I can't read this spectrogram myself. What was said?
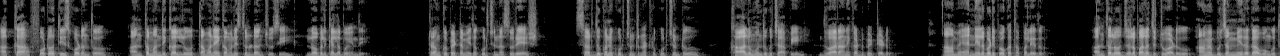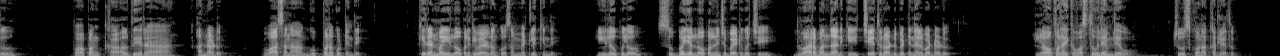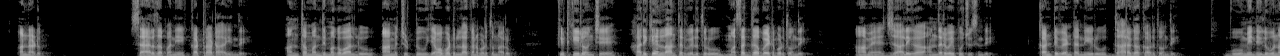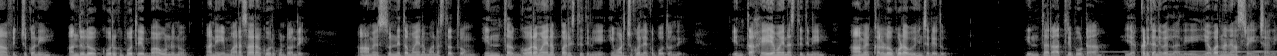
అక్క ఫోటో తీసుకోవడంతో అంతమంది కళ్ళు తమనే గమనిస్తుండడం చూసి లోపలికి వెళ్ళబోయింది ట్రంకు పెట్ట మీద కూర్చున్న సురేష్ సర్దుకొని కూర్చుంటున్నట్లు కూర్చుంటూ కాలు ముందుకు చాపి ద్వారానికి అడ్డుపెట్టాడు ఆమె నిలబడిపోక తప్పలేదు. అంతలో జులపాల జుట్టువాడు ఆమె భుజం మీదగా వంగుతూ పాపం కాల్తీరా అన్నాడు. వాసన గుప్పున కొట్టింది. కిరణ్మయి లోపలికి వెళ్ళడం కోసం మెట్లెక్కింది. ఈ లోపులో సుబ్బయ్య లోపల నుంచి బయటకొచ్చి ద్వారబంధానికి చేతులు అడ్డుపెట్టి నిలబడ్డాడు. లోపల ఇక వస్తువులేం లేవు. చూసుకోనక్కర్లేదు అన్నాడు. శారద పని కట్రాట అయింది. అంతమంది మగవాళ్ళు ఆమె చుట్టూ యమభటుల్లా కనబడుతున్నారు. కిటికీలోంచే హరికేన్ లాంతర్ వెలుతురు మసగ్గా బయటపడుతోంది. ఆమె జాలిగా అందరి వైపు చూసింది. కంటి వెంట నీరు ధారగా కారుతోంది. భూమి నిలువున ఫిచ్చుకొని అందులో కూరుకుపోతే బావుండును అని మనసారా కోరుకుంటోంది. ఆమె సున్నితమైన మనస్తత్వం ఇంత ఘోరమైన పరిస్థితిని ఇమర్చుకోలేకపోతుంది. ఇంత హేయమైన స్థితిని ఆమె కలలో కూడా ఊహించలేదు. ఇంత రాత్రిపూట ఎక్కడికని వెళ్ళాలి ఎవరినని ఆశ్రయించాలి?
